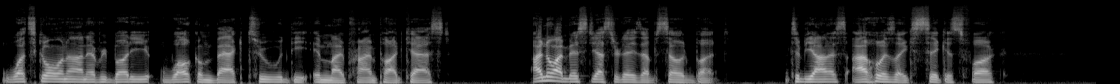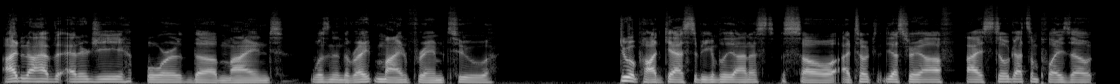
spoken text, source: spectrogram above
What's going on, everybody? Welcome back to the In My Prime podcast. I know I missed yesterday's episode, but to be honest, I was like sick as fuck. I did not have the energy or the mind, wasn't in the right mind frame to do a podcast, to be completely honest. So I took yesterday off. I still got some plays out.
